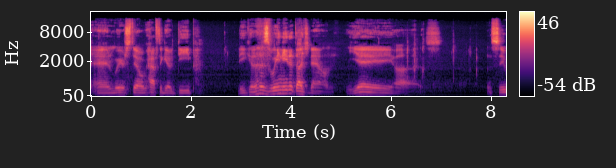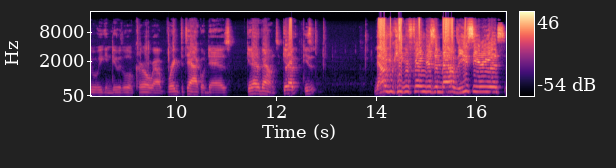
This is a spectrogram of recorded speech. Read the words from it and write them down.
and we still have to go deep because we need a touchdown. Yay us. Let's see what we can do with a little curl route. Break the tackle, Dez. Get out of bounds. Get up. He's now you keep your fingers in bounds. Are you serious?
